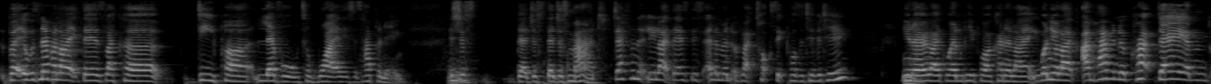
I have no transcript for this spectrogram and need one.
But it was never like there's like a deeper level to why this is happening. It's mm. just they're just they're just mad. Definitely like there's this element of like toxic positivity you know, like when people are kind of like, when you're like, I'm having a crap day and,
